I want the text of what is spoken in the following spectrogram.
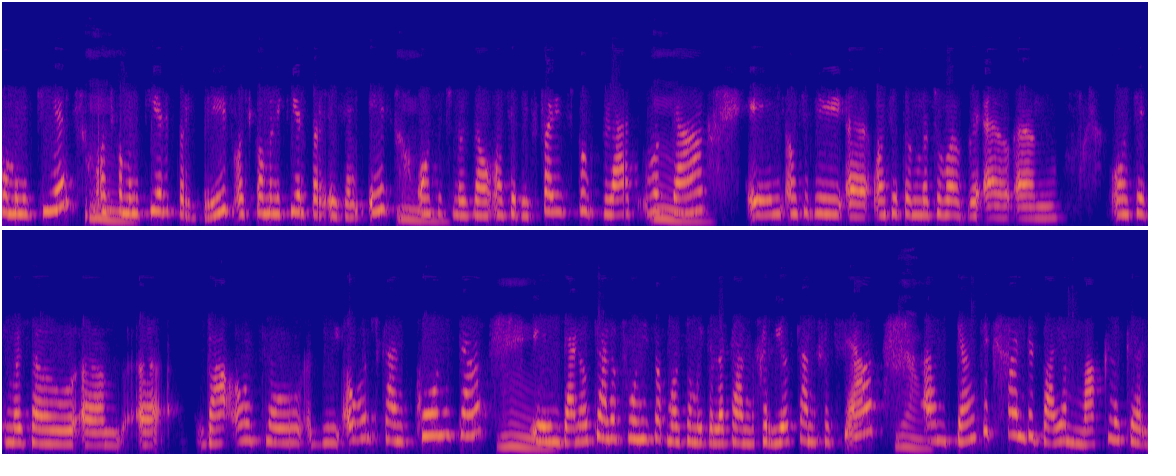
kommunikeer. Uh, mm. Ons kommunikeer per brief, ons kommunikeer per SMS. Mm. Ons het mos nou ons het die Facebook bladsy ook mm. daar en ons het die uh, ons het mos so ehm um, ons het mos nou ehm um, uh, daar ons nou die ouers kan kontak hmm. en dan ook telefonies ook maar so met hulle kan gereeld kan gesels. Ja. Um dink ek gaan dit baie makliker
